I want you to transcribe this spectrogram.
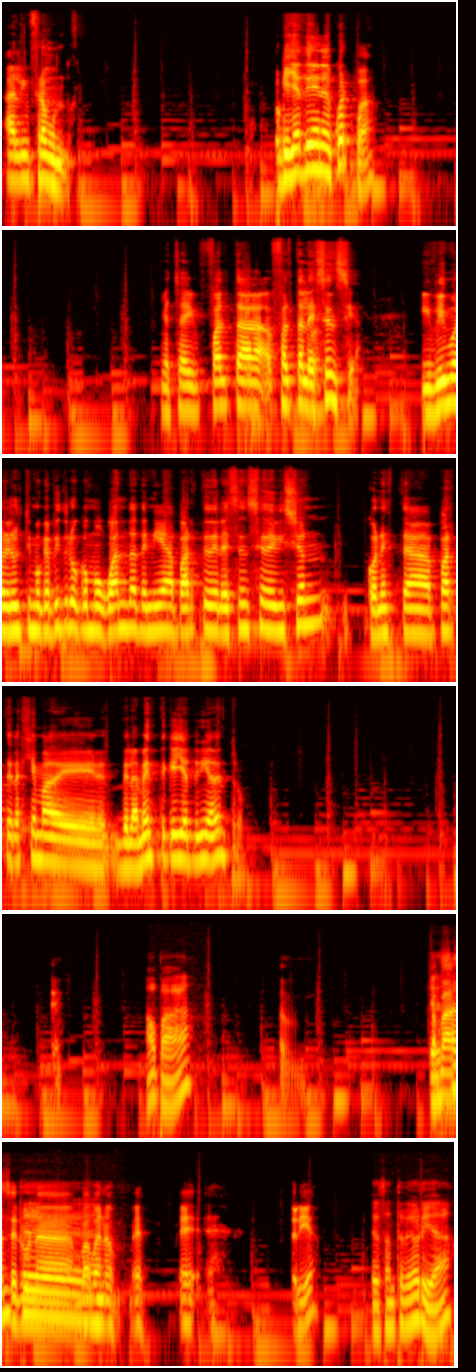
al inframundo. Porque ya tienen el cuerpo. Opa. ¿Cachai? Falta, falta la esencia. Y vimos en el último capítulo cómo Wanda tenía parte de la esencia de visión con esta parte de la gema de, de la mente que ella tenía dentro. Opa. Va a ser una. Bueno, eh, teoría. Interesante teoría.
